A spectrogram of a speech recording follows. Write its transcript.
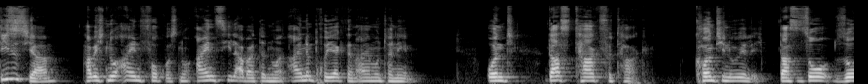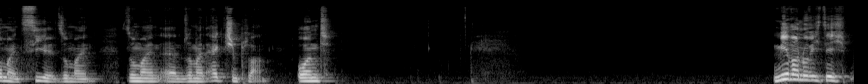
dieses Jahr habe ich nur einen Fokus, nur ein Ziel, arbeite nur an einem Projekt, an einem Unternehmen. Und das Tag für Tag. Kontinuierlich. Das ist so, so mein Ziel, so mein, so mein, ähm, so mein Actionplan. Und mir war nur wichtig,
